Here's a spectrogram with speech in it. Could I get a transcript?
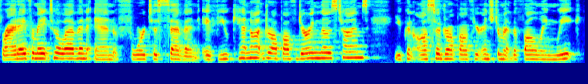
Friday from 8 to 11 and 4 to 7. If you cannot drop off during those times, you can also drop off your instrument the following week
